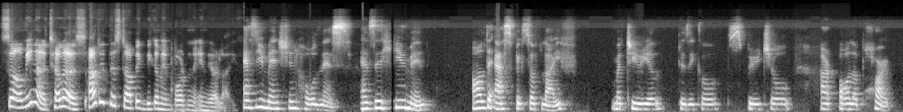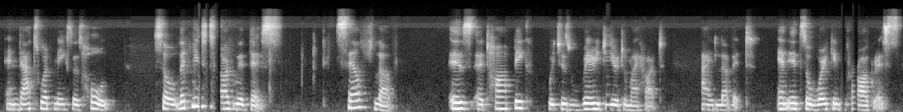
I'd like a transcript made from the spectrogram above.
So, Amina, tell us, how did this topic become important in your life? As you mentioned, wholeness. As a human, all the aspects of life material, physical, spiritual are all a part, and that's what makes us whole. So, let me start with this self love is a topic which is very dear to my heart. I love it, and it's a work in progress.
